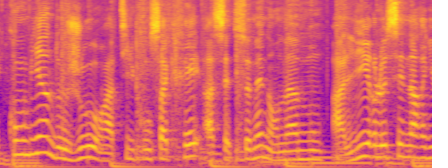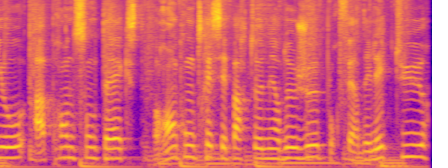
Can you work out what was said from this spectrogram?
Mais combien de jours a-t-il consacré à cette semaine en amont À lire le scénario, apprendre son texte, rencontrer ses partenaires de jeu pour faire des lectures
